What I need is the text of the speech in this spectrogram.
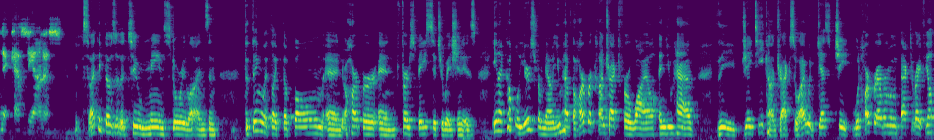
Nick Castellanos. So I think those are the two main storylines, and the thing with like the Bohm and Harper and first base situation is, in a couple years from now, you have the Harper contract for a while, and you have the JT contract. So I would guess, would Harper ever move back to right field?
